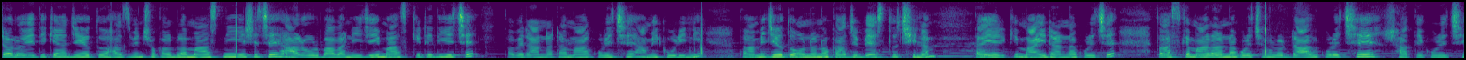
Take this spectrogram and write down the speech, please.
চলো এদিকে যেহেতু হাজব্যান্ড সকালবেলা মাছ নিয়ে এসেছে আর ওর বাবা নিজেই মাছ কেটে দিয়েছে, তবে রান্নাটা মা করেছে, আমি করিনি। তো আমি যেহেতু অন্যান্য কাজে ব্যস্ত ছিলাম, তাই আর কি মাই রান্না করেছে। তো আজকে মা রান্না করেছে হলো ডাল করেছে, সাথে করেছে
